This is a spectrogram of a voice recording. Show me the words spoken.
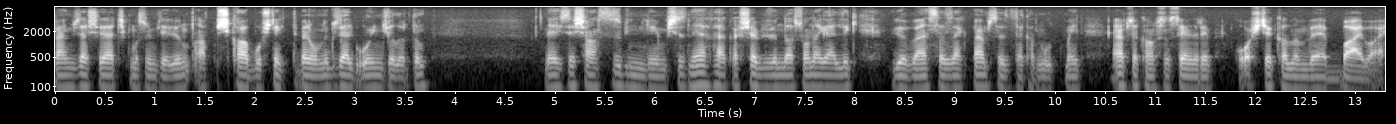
Ben güzel şeyler çıkmasını ümit ediyordum. 60k boşuna gitti. Ben onunla güzel bir oyuncu alırdım. Neyse şanssız gündeymişiz. Neyse arkadaşlar bir videonun daha sonuna geldik. Video ben Sazak. Ben kalmayı unutmayın. Hem kalmasını sevinirim. Hoşçakalın ve bay bay.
